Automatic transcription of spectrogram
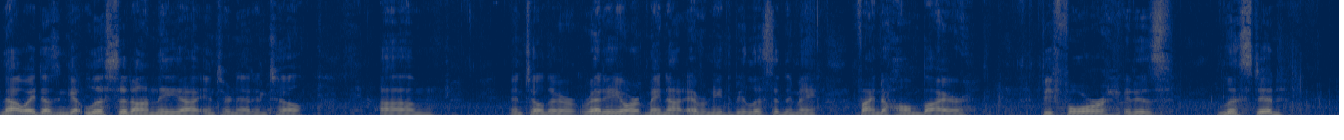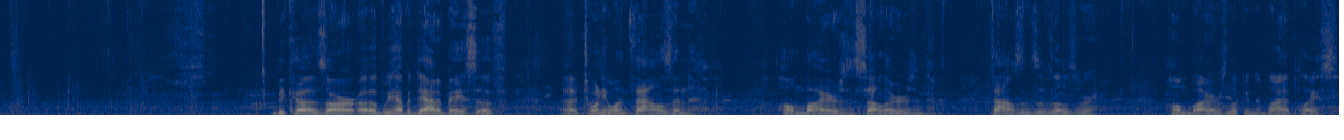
That way, it doesn't get listed on the uh, internet until um, until they're ready, or it may not ever need to be listed. They may find a home buyer before it is listed because our uh, we have a database of uh, 21,000 home buyers and sellers, and thousands of those are home buyers looking to buy a place.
